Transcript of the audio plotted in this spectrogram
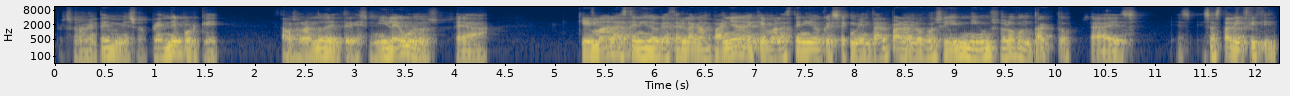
personalmente me sorprende porque estamos hablando de 3.000 euros. O sea, qué mal has tenido que hacer la campaña, qué mal has tenido que segmentar para no conseguir ni un solo contacto. O sea, es, es, es hasta difícil.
